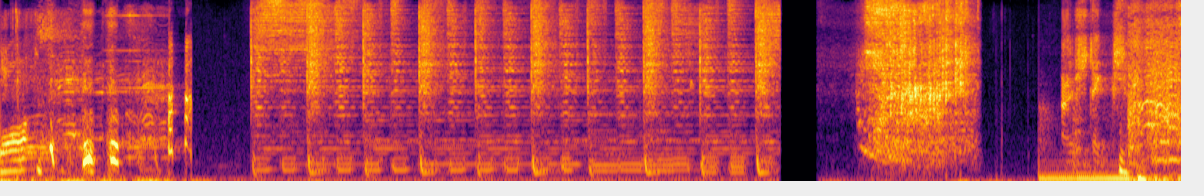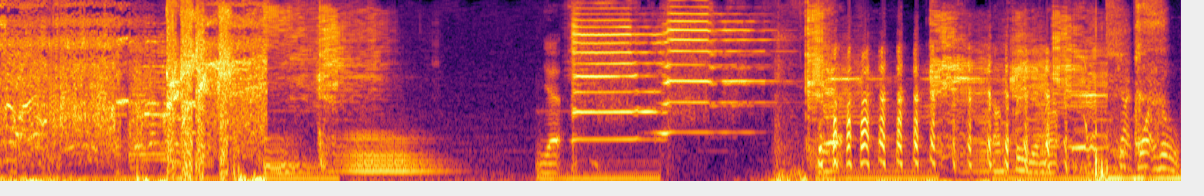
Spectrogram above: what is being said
what? Yeah. Yeah. I'm feeling that. Jack Whitehall.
